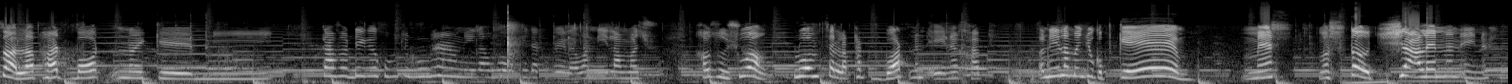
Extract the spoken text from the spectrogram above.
สารพัดบอสในเกมนี้กาบสวัสดีกับคุณผู้ชมทุกท่านวันนี้เราพบกับพี่ดักเกยแล้ววันนี้เรามาเข้าสู่ช่วงรวมสารพัดบอสนั่นเองนะครับ วันนี้เรามาอยู่กับเกม Mass Master Challenge นั่นเองนะครับ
